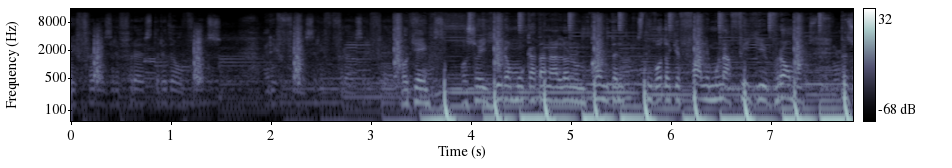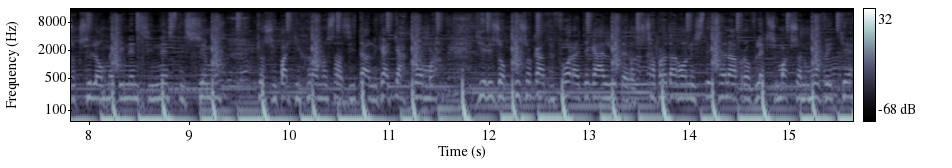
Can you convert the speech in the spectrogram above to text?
Refresh, refresh, τρίτο verse. Refresh, refresh, refresh. OK, όσο οι γύρω μου καταναλώνουν content, στίβω το κεφάλι μου να φύγει η βρώμα. Παίζω ξύλο με την ενσυναίσθησή μου. Και όσο υπάρχει χρόνος, θα ζητάω λιγάκι ακόμα. Γυρίζω πίσω κάθε φορά και καλύτερο. Σαν πρωταγωνιστή σε ένα προβλέψιμο action movie και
